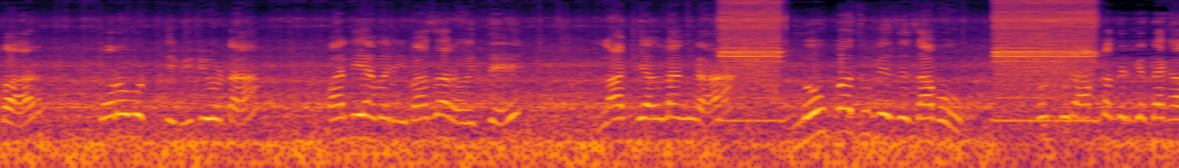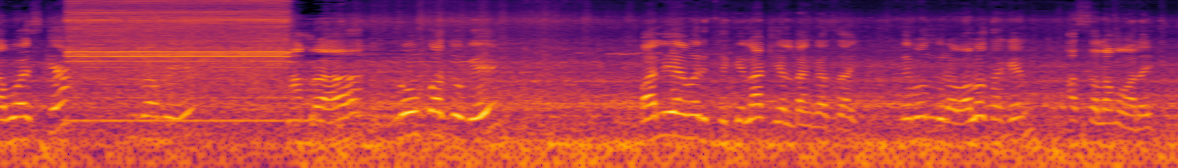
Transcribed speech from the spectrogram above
আবার পরবর্তী ভিডিওটা বালিয়ামারি বাজার হইতে লাঠিয়ালডাঙ্গা নৌকা যুগে যে যাব, বন্ধুরা আপনাদেরকে দেখাবো আজকে। কীভাবে আমরা নৌকা যোগে বালিয়ামারি থেকে লাঠিয়াল ডাঙ্গা যাই। তো বন্ধুরা ভালো থাকেন। আসসালামু আলাইকুম।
